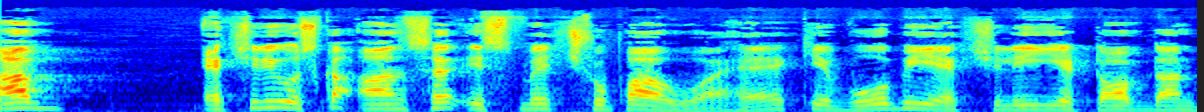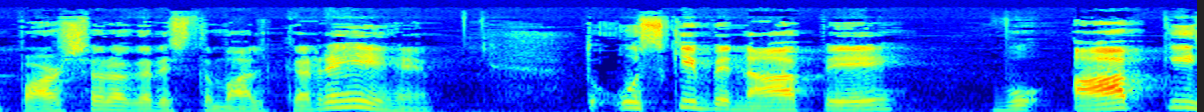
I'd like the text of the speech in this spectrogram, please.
اب ایکچولی اس کا آنسر اس میں چھپا ہوا ہے کہ وہ بھی ایکچولی یہ ٹاپ ڈاؤن پارسر اگر استعمال کر رہے ہیں، تو اس کی بنا پہ وہ آپ کی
